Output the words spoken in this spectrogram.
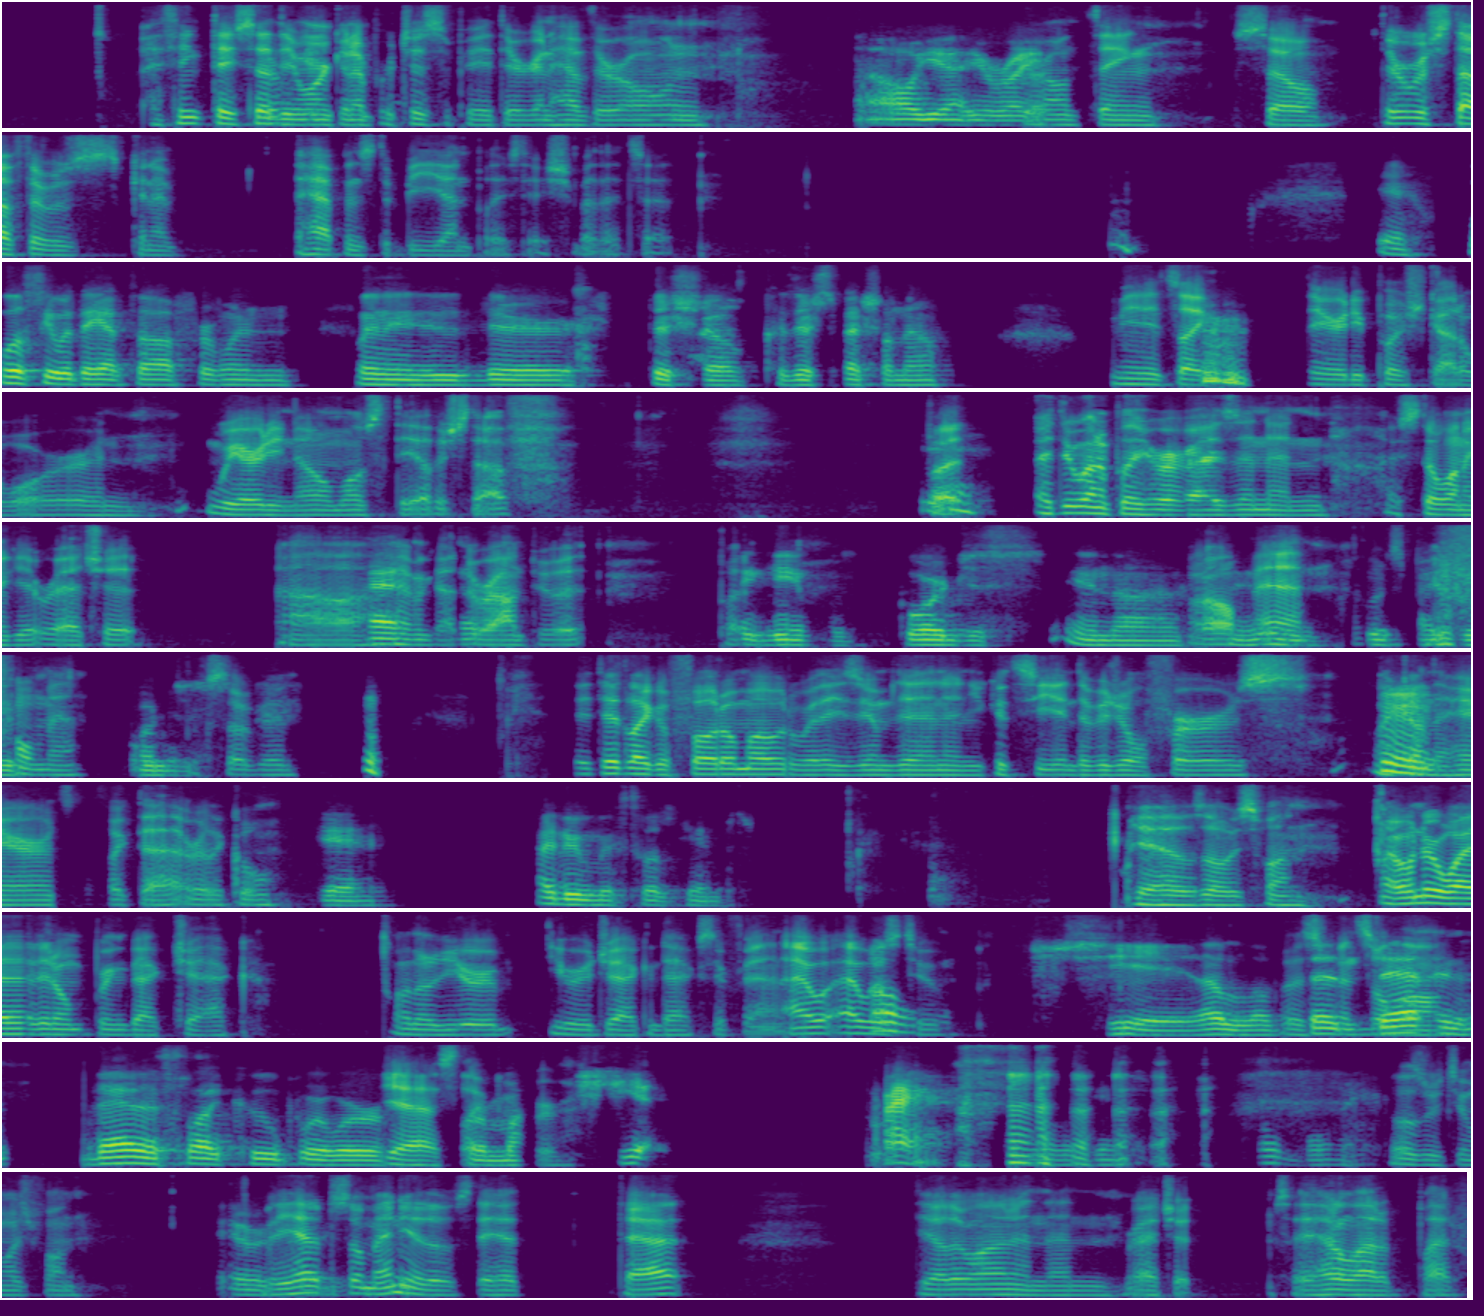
I think they said they weren't going to participate. They're going to have their own Oh yeah, you're right. their own thing. So there was stuff that was going to happens to be on PlayStation, but that's it. Yeah, we'll see what they have to offer when when they do their their show because they're special now. I mean, it's like they already pushed God of War, and we already know most of the other stuff. But- Yeah. I do want to play Horizon, and I still want to get Ratchet. Uh, I haven't gotten around to it, but the game was gorgeous in uh. oh in- man, it looks beautiful, man. It looks so good. they did like a photo mode where they zoomed in and you could see individual furs like Hmm. on the hair and stuff like that. Really cool. Yeah, I do miss those games. Yeah, it was always fun. I wonder why they don't bring back Jak. Although you're you're a Jak and Daxter fan, I, I was Oh. too. Shit, I love It's that. been so that long. and that and Sly Cooper were Yeah, it's like for my- shit. Man, those oh boy, Those were too much fun. they, They had so many of those. They had that, the other one, and then Ratchet. So they had a lot of plat-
